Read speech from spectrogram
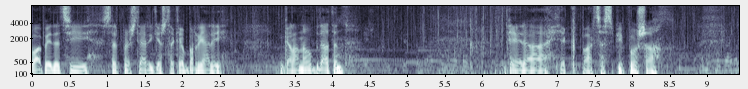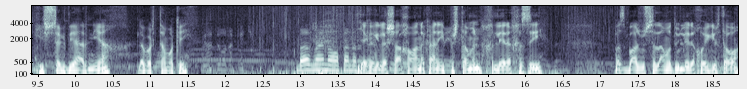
وا پێدەچی سەرپەرشتیاری گەشتەکە بڕیاری گەڕانەوە بداتن. ئێرە یەک پارچە سپی پۆشە هیچ شتێک دیار نییە لەبەر تەمەکەی یەکێک لە شاخەوانەکانی پشتە من لێرە خزی بەس باش و سەلامەت و لێرە خۆی گرتەوە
